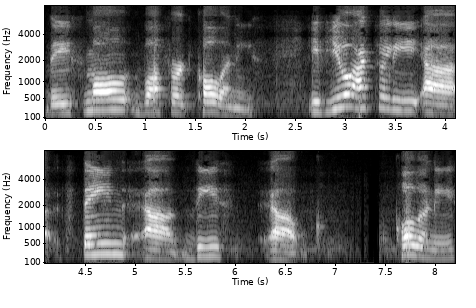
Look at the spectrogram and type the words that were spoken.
the small buffered colonies. If you actually uh, stain uh, these uh, colonies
